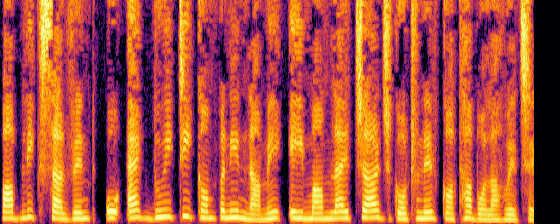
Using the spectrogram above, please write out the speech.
পাবলিক সার্ভেন্ট ও এক দুইটি কোম্পানির নামে এই মামলায় চার্জ গঠনের কথা বলা হয়েছে।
